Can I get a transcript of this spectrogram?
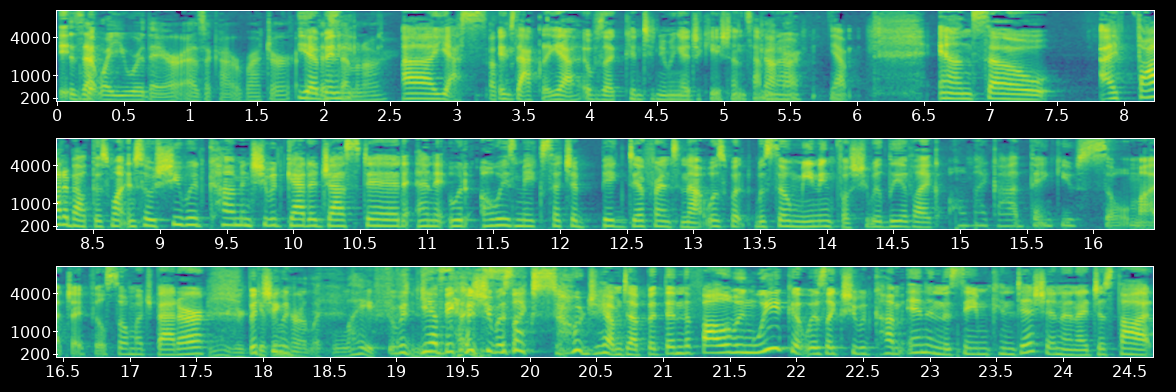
Is that why you were there as a chiropractor yeah, at the been- seminar? Uh, yes, exactly. Yeah, it was a continuing education seminar. Yep. And so I thought about this one, and so she would come and she would get adjusted, and it would always make such a big difference, and that was what was so meaningful. She would leave like, "Oh my god, thank you so much. I feel so much better." You're but she giving would, her like life. it was- yeah, because she was like so jammed up. But then the following week, it was like she would come in in the same condition, and I just thought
